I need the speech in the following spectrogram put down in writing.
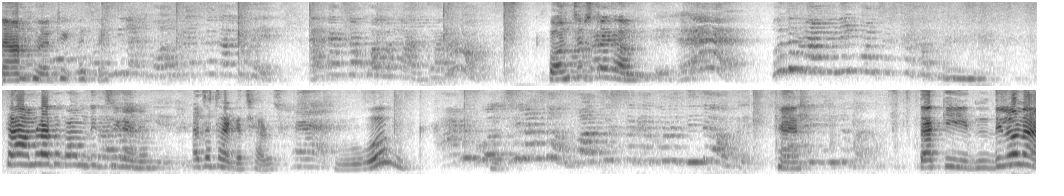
না না, ঠিক আছে। পঞ্চাশ টাকা? তা আমরা তো কম দিচ্ছি কেন? আচ্ছা আছে ছাড়ো। ও। হ্যাঁ। তা কি, দিল না?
